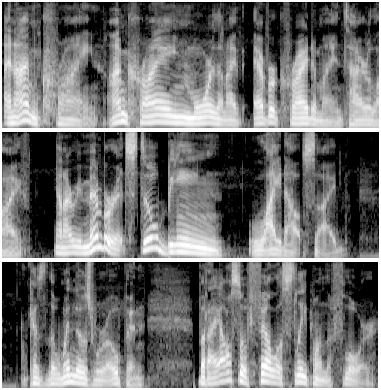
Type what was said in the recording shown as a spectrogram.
And I'm crying. I'm crying more than I've ever cried in my entire life. And I remember it still being light outside because the windows were open. But I also fell asleep on the floor.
